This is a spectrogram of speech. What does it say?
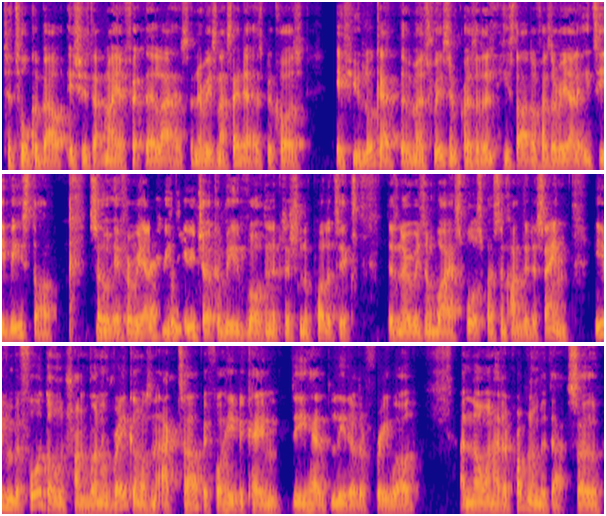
to talk about issues that may affect their lives. And the reason I say that is because if you look at the most recent president, he started off as a reality TV star. So mm-hmm. if a reality TV show can be involved in a position of politics, there's no reason why a sports person can't do the same. Even before Donald Trump, Ronald Reagan was an actor before he became the head leader of the free world, and no one had a problem with that. So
